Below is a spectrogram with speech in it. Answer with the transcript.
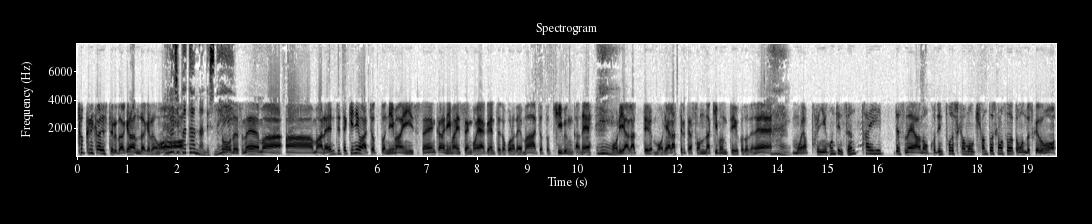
と繰り返してるだけなんだけども。同じパターンなんですね。そうですね。まあ、あまあ、レンジ的にはちょっと2万1000円から2万1500円ってところで、まあ、ちょっと気分がね、えー、盛り上がってる、盛り上がってるってそんな気分っていうことでね、はい、もうやっぱり日本人全体ですね、あの、個人投資家も機関投資家もそうだと思うんですけども、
